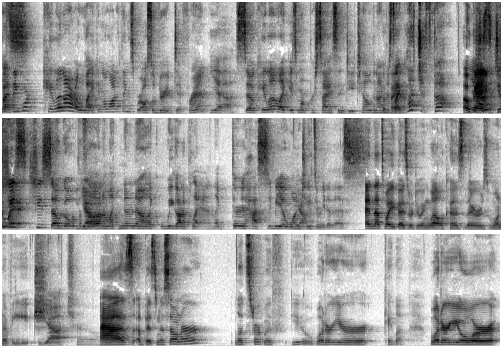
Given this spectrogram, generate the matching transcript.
I think we're Kayla and I are alike in a lot of things. We're also very different. Yeah. So Kayla like is more precise and detailed, and I'm just like, let's just go. Okay. Yeah, Let's do she's, it. She's so go with the Yeah. flow, and I'm like, no, no, no, like we got a plan. Like there has to be a one, Yeah. two, three to this. And that's why you guys are doing well because there's one of each. Yeah. True. As a business owner, let's start with you. What are your Kayla? What are your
